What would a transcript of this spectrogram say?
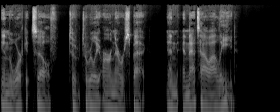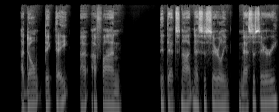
in the work itself to to really earn their respect. And and that's how I lead. I don't dictate. I, I find that that's not necessarily necessary.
